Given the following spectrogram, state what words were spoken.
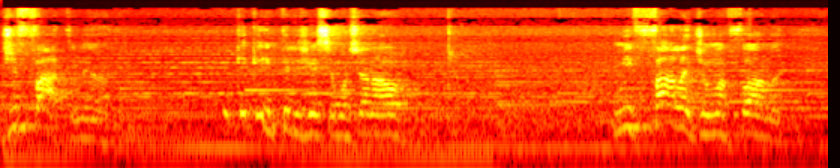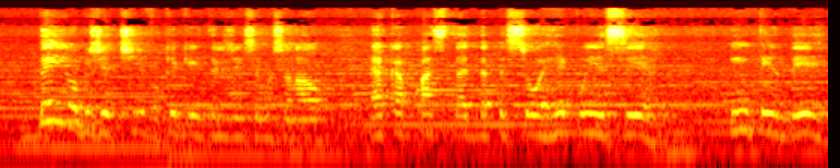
de fato, Leandro, o que é inteligência emocional? Me fala de uma forma bem objetiva o que é inteligência emocional. É a capacidade da pessoa reconhecer, entender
